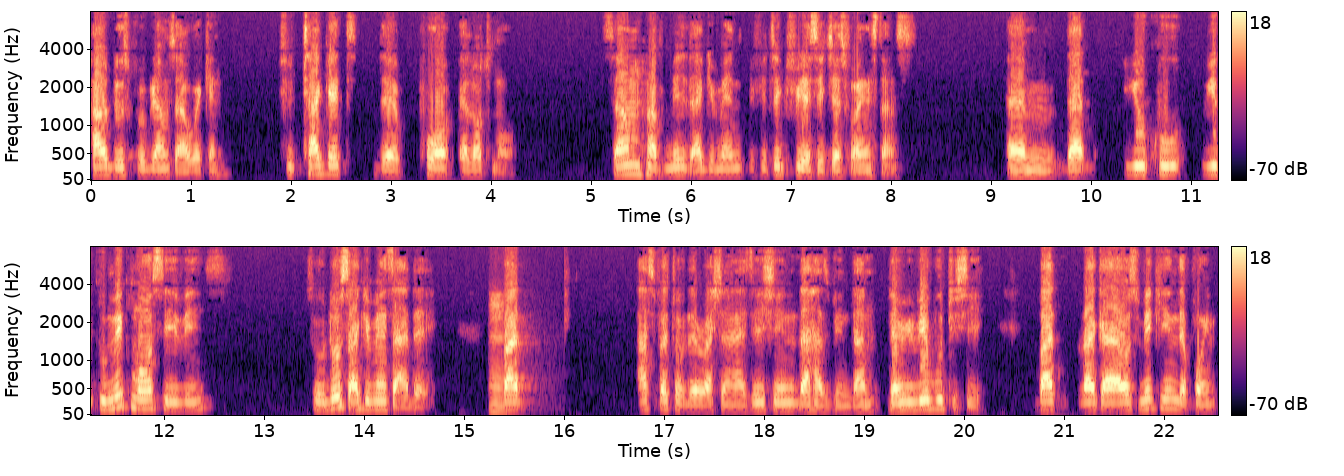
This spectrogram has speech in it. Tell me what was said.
how those programs are working to target the poor a lot more. Some have made argument, if you take free SHS for instance, um, that you could you could make more savings. So those arguments are there. Mm. But aspect of the rationalization that has been done, then we'll be able to see. But like I was making the point,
